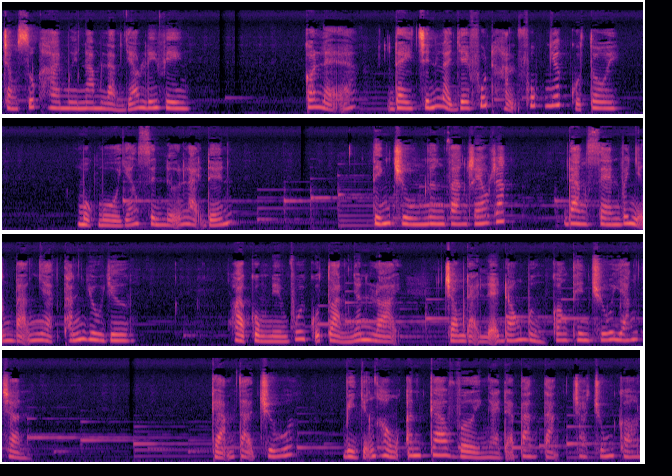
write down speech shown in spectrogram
Trong suốt 20 năm làm giáo lý viên, có lẽ đây chính là giây phút hạnh phúc nhất của tôi. Một mùa Giáng sinh nữa lại đến. Tiếng chuông ngân vang réo rắt, đang xen với những bản nhạc thánh du dương. Hòa cùng niềm vui của toàn nhân loại trong đại lễ đón mừng con Thiên Chúa giáng trần. Cảm tạ Chúa vì những hồng ân cao vời Ngài đã ban tặng cho chúng con.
